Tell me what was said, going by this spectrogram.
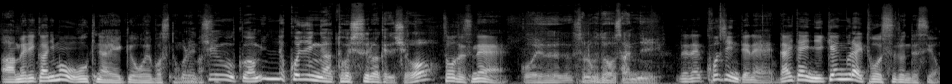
アメリカにも大きな影響を及ぼすと思います。中国はみんな個人が投資するわけでしょ、そうですね、こういうその不動産に。でね、個人ってね、大体2軒ぐらい投資するんですよ、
